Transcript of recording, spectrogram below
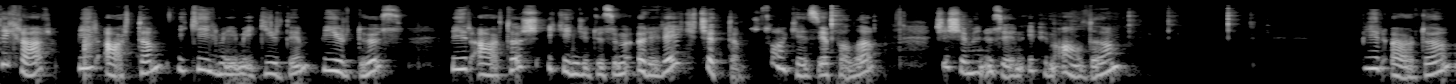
Tekrar bir arttım. 2 ilmeğime girdim. Bir düz, bir artış, ikinci düzümü örerek çıktım. Son kez yapalım. Şişemin üzerine ipimi aldım. Bir ördüm.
